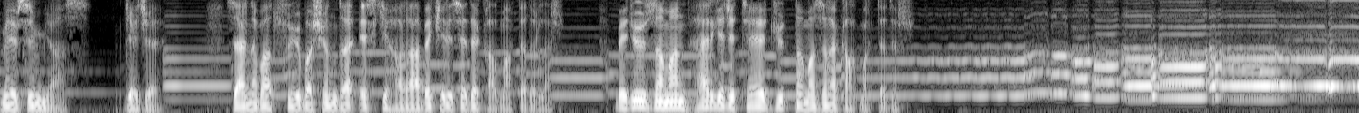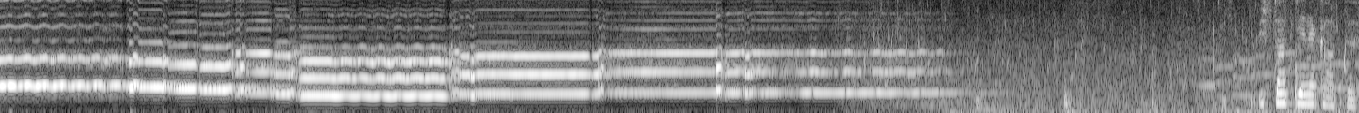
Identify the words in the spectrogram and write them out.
Mevsim yaz, gece. Zernebat suyu başında eski harabe kilisede kalmaktadırlar. Bediüzzaman her gece teheccüd namazına kalkmaktadır. Üstad gene kalktı.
